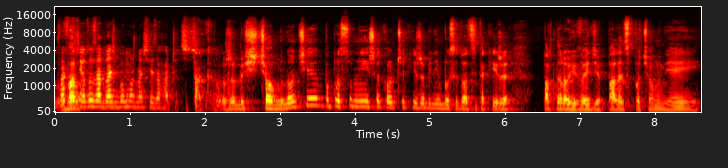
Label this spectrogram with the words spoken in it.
War- faktycznie o to zadbać, bo można się zahaczyć. tak, No. żeby ściągnąć je, po prostu mniejsze kolczyki, żeby nie było sytuacji takiej, że partnerowi wejdzie palec, pociągnie i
